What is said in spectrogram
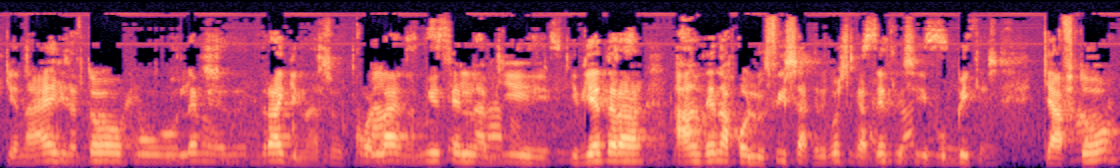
και να έχεις αυτό που λέμε ντράγκινα, κολλάει, να μην θέλει να βγει, ιδιαίτερα αν δεν ακολουθείς ακριβώς την κατεύθυνση που μπήκες. Και αυτό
